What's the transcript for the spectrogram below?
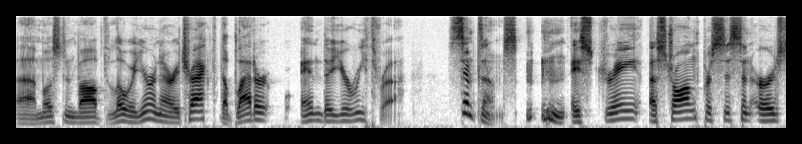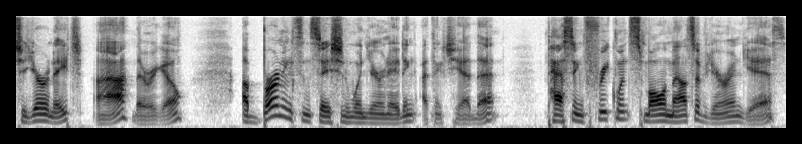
Uh, most involved the lower urinary tract, the bladder, and the urethra. Symptoms: a strain, a strong, persistent urge to urinate. Ah, there we go. A burning sensation when urinating. I think she had that. Passing frequent small amounts of urine. Yes.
